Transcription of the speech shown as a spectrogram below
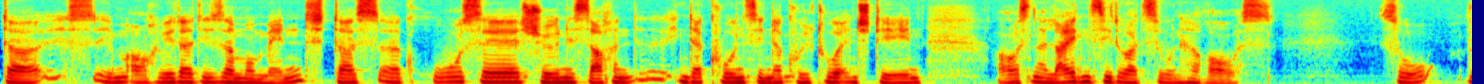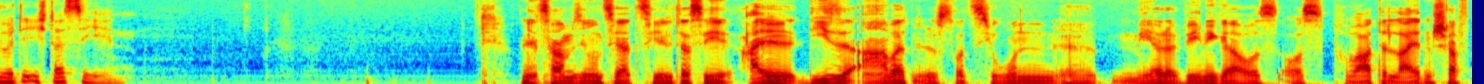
da ist eben auch wieder dieser Moment, dass äh, große, schöne Sachen in der Kunst, in der Kultur entstehen, aus einer Leidenssituation heraus. So würde ich das sehen. Und jetzt haben Sie uns ja erzählt, dass Sie all diese Arbeit mit Illustrationen äh, mehr oder weniger aus, aus privater Leidenschaft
